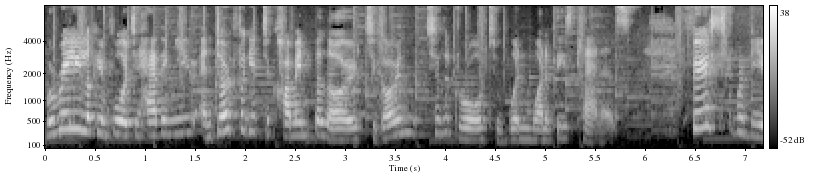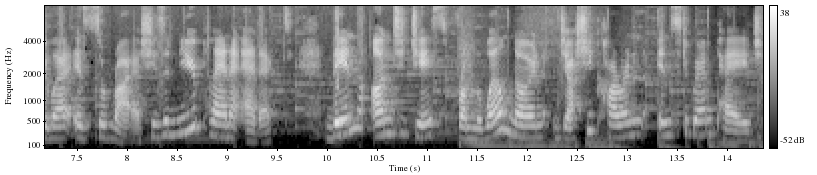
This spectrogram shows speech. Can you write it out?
We're really looking forward to having you, and don't forget to comment below to go into the draw to win one of these planners. First reviewer is Soraya. She's a new planner addict. Then on to Jess from the well-known Jashi Curran Instagram page,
